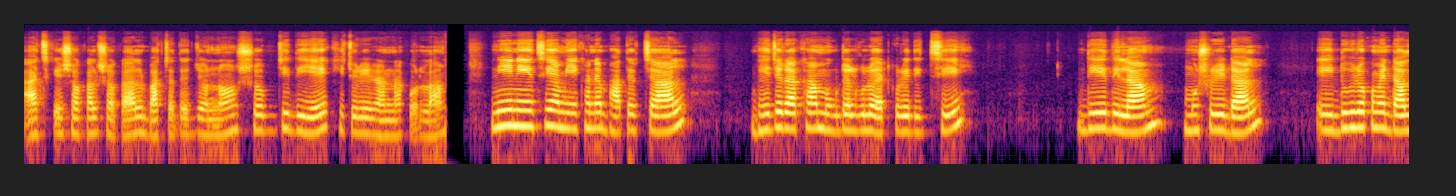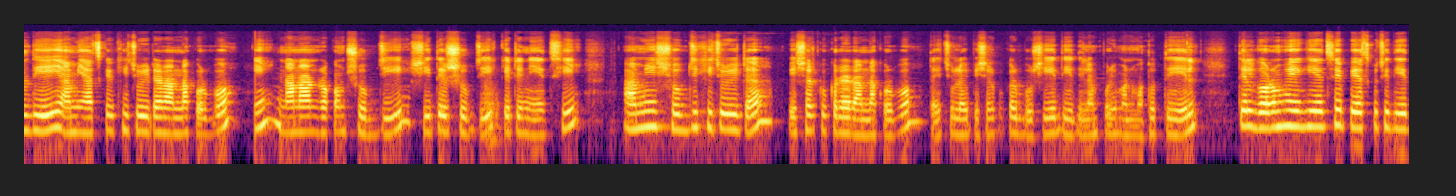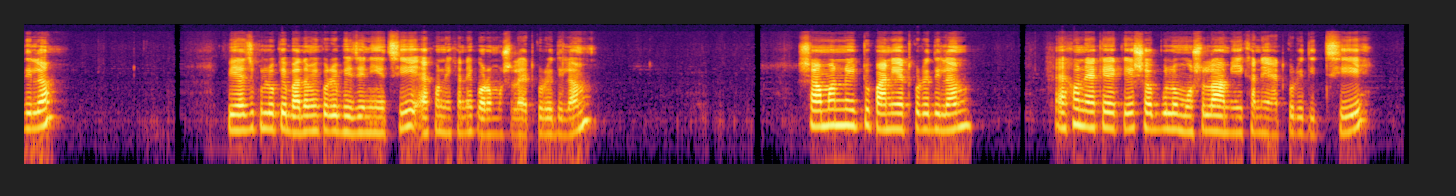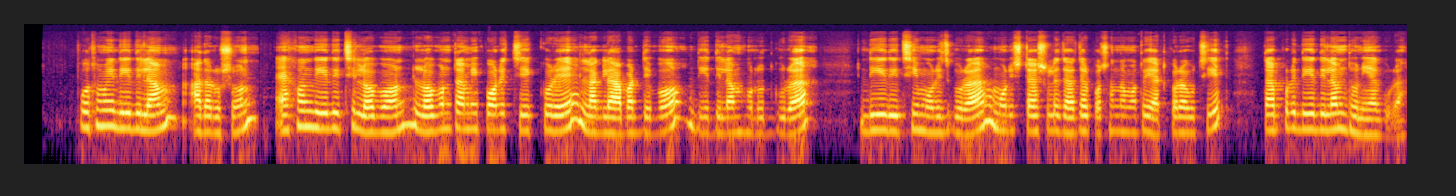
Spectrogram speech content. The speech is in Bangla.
আজকে সকাল সকাল বাচ্চাদের জন্য সবজি দিয়ে খিচুড়ি রান্না করলাম। নিয়ে নিয়েছি আমি এখানে ভাতের চাল, ভেজে রাখা মুগ ডালগুলো অ্যাড করে দিচ্ছি। দিয়ে দিলাম মুসুরি ডাল। এই দুই রকমের ডাল দিয়েই আমি আজকের খিচুড়িটা রান্না করব। নানান রকম সবজি, শীতের সবজি কেটে নিয়েছি। আমি সবজি খিচুড়িটা প্রেশার কুকারে রান্না করব, তাই চুলায় প্রেশার কুকার বসিয়ে দিয়ে দিলাম পরিমাণ মতো তেল। তেল গরম হয়ে গিয়েছে, পেঁয়াজ কুচি দিয়ে দিলাম। পেঁয়াজগুলোকে বাদামি করে ভেজে নিয়েছি। এখন এখানে গরম মশলা অ্যাড করে দিলাম। সামান্য একটু পানি অ্যাড করে দিলাম। এখন একে একে সবগুলো মশলা আমি এখানে অ্যাড করে দিচ্ছি। প্রথমে দিয়ে দিলাম আদা রসুন। এখন দিয়ে দিচ্ছি লবণ। লবণটা আমি পরে চেক করে লাগলে আবার দেব। দিয়ে দিলাম হলুদ গুঁড়া। দিয়ে দিচ্ছি মরিচ গুঁড়া। মরিচটা আসলে যা যার পছন্দ মতো অ্যাড করা উচিত। তারপরে দিয়ে দিলাম ধনিয়া গুঁড়া।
